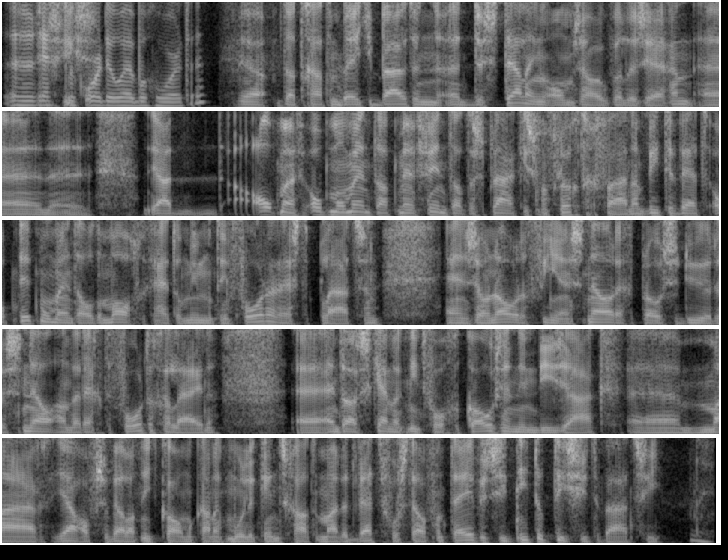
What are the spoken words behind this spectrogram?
rechtelijk Precies. oordeel hebben gehoord. Hè? Ja, dat gaat een beetje buiten uh, de stelling om, zou ik willen zeggen. Uh, ja, op, op het moment dat men vindt dat er sprake is van vluchtgevaar... dan biedt de wet op dit moment al de mogelijkheid om iemand in voorarrest te plaatsen. En zo nodig via een snelrechtprocedure snel aan de rechter voor te geleiden. en daar is kennelijk niet voor gekozen in die zaak. maar ja, of ze wel of niet komen kan ik moeilijk inschatten. Maar het wetsvoorstel van Tevens ziet niet op die situatie. Nee.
